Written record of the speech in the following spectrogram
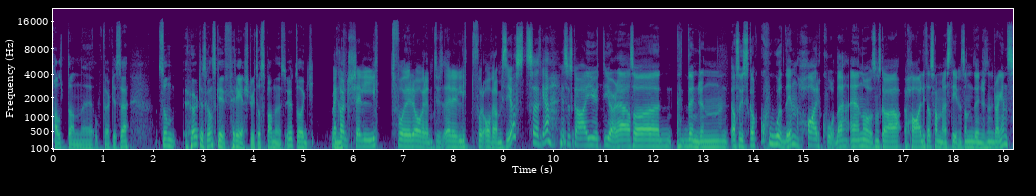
heltene, eh, oppførte seg. Som hørtes ganske fresht ut og spennende ut, og Men kanskje litt for, over, eller litt for overambisiøst, så vet ikke jeg. Hvis du skal gjøre det altså dungeon Altså du skal kode inn hardkode eh, noe som skal ha litt av samme stilen som Dungeons and Dragons,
